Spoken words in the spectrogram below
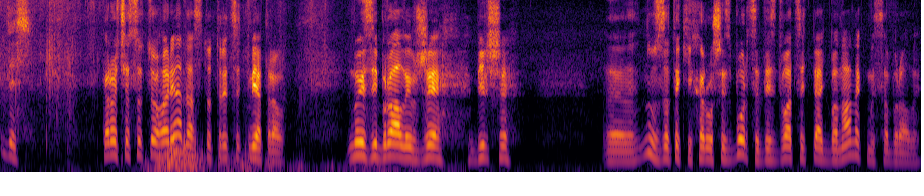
Десь. Коротше, з цього ряду 130 метрів ми зібрали вже більше. е, Ну, за такий хороший збор, це десь 25 бананок ми зібрали.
